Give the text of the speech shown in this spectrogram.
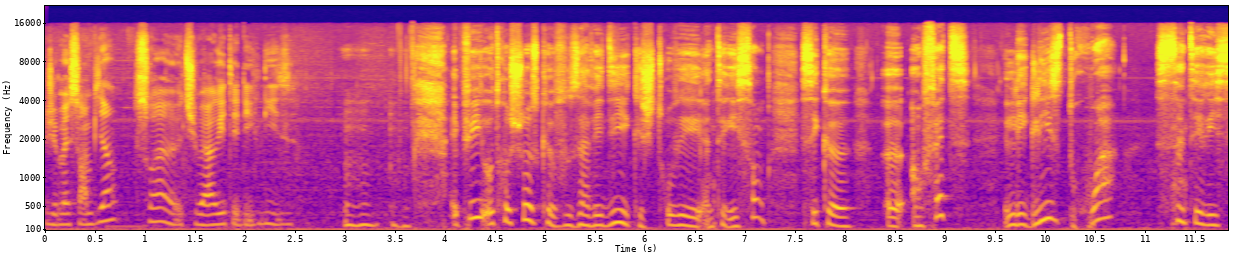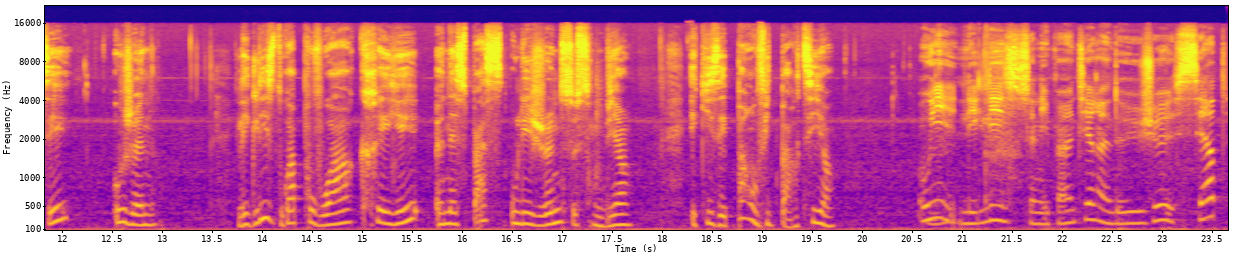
je me sens bien, soit euh, tu vas arrêter l'église. Et puis, autre chose que vous avez dit et que je trouvais intéressant, c'est que, euh, en fait, l'Église doit s'intéresser aux jeunes. L'Église doit pouvoir créer un espace où les jeunes se sentent bien et qu'ils n'aient pas envie de partir. Oui, l'église, ce n'est pas un terrain de jeu, certes,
